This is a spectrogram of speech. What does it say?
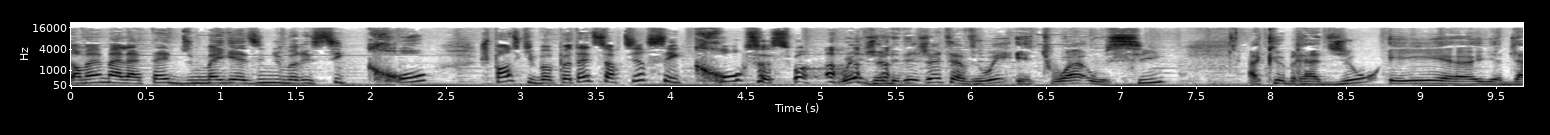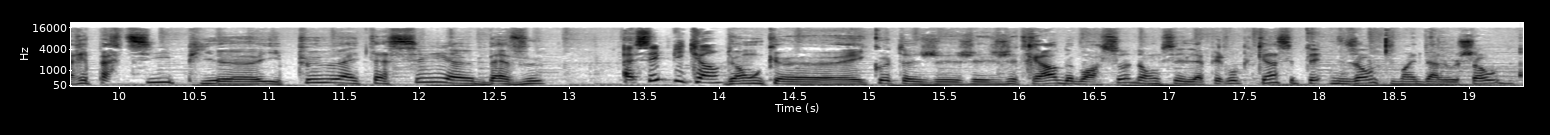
quand même à la tête du magazine humoristique Cro. Je pense qu'il va peut-être sortir ses crocs ce soir. Oui, je l'ai déjà interviewé et toi aussi à Cube Radio et euh, il y a de la répartie puis euh, il peut être assez euh, baveux. Assez piquant. Donc, écoute, j'ai- très hâte de voir ça. Donc, c'est l'apéro piquant. C'est peut-être nous autres qui vont être dans l'eau chaude.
